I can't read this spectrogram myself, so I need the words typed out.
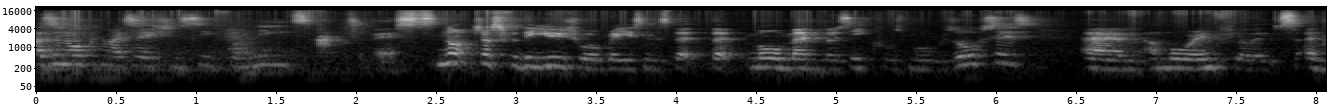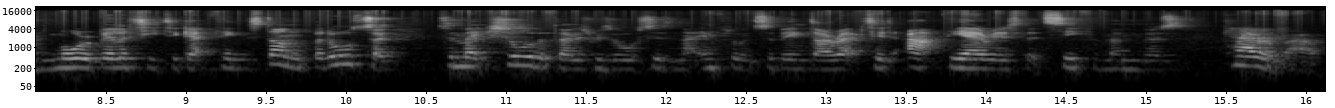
as an organisation, CIFA needs activists, not just for the usual reasons that, that more members equals more resources, um, and more influence and more ability to get things done, but also to make sure that those resources and that influence are being directed at the areas that CIFA members care about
